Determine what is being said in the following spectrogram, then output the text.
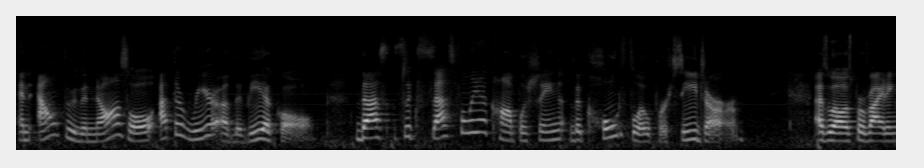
and out through the nozzle at the rear of the vehicle, thus successfully accomplishing the cold flow procedure as well as providing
